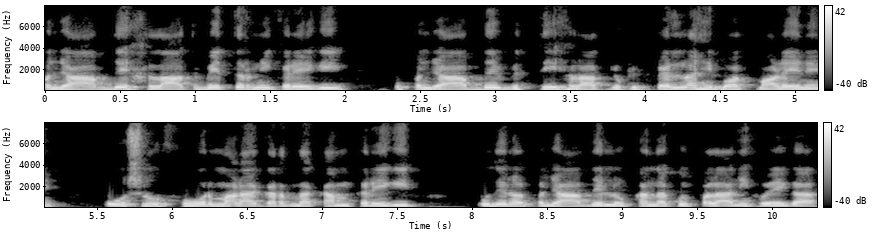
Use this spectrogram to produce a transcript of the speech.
ਪੰਜਾਬ ਦੇ ਹਾਲਾਤ ਬਿਹਤਰ ਨਹੀਂ ਕਰੇਗੀ। ਉਹ ਪੰਜਾਬ ਦੇ ਵਿੱਤੀ ਹਾਲਾਤ ਜੋ ਕਿ ਪਹਿਲਾਂ ਹੀ ਬਹੁਤ ਮਾੜੇ ਨੇ ਉਸ ਨੂੰ ਹੋਰ ਮਾੜਾ ਕਰਨ ਦਾ ਕੰਮ ਕਰੇਗੀ, ਉਹਦੇ ਨਾਲ ਪੰਜਾਬ ਦੇ ਲੋਕਾਂ ਦਾ ਕੋਈ ਭਲਾ ਨਹੀਂ ਹੋਏਗਾ,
